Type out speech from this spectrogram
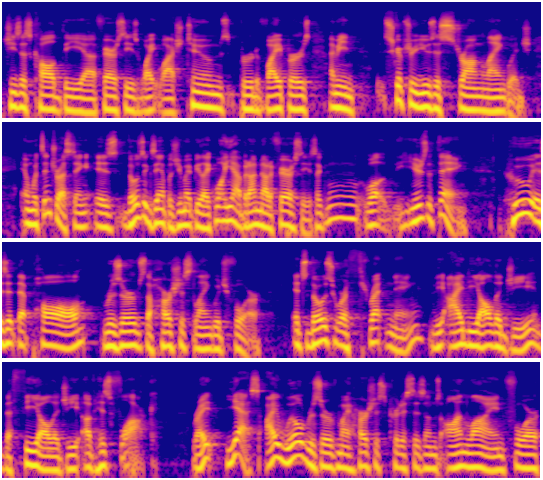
Jesus called the uh, Pharisees whitewashed tombs, brood of vipers. I mean, scripture uses strong language. And what's interesting is those examples, you might be like, well, yeah, but I'm not a Pharisee. It's like, mm, well, here's the thing who is it that Paul reserves the harshest language for? It's those who are threatening the ideology, the theology of his flock, right? Yes, I will reserve my harshest criticisms online for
